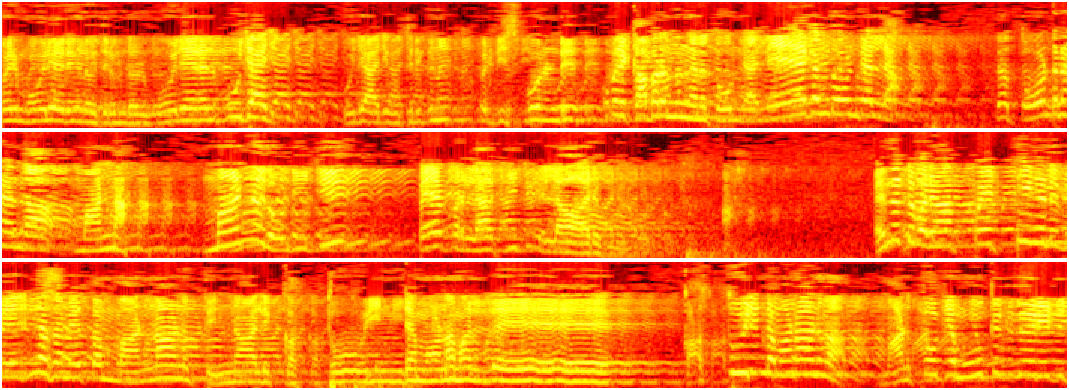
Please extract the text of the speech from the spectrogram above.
ഒരു മൂലേരെങ്കിലും വെച്ചിട്ടുണ്ട്. ഒരു മൂലേരൽ പൂജാരി. പൂജാരി വെച്ചിരിക്കുന്നു ഒരു ഡിസ്പൂൺ ഉണ്ട് ഒരു കബറൊന്നും ഇങ്ങനെ തോണ്ട. ലേഖം തോണ്ടല്ല. തോണ്ടന എന്താ? മണ്ണ. മണ്ണ് തോണ്ടിയിട്ട് പേപ്പറിലാക്കിയിട്ട് എല്ലാവരും കൊടുക്കും. എന്നിട്ട് പറയാം ആ പെട്ടി ഇങ്ങോട്ട് വരുന്ന സമയത്ത് മണ്ണാണ് തിന്നാൽ കസ്തൂരിന്റെ മണമല്ലേ? കസ്തൂരിന്റെ മണാണ് മണത്തോക്കിയ മൂക്കിക്ക് കയറിയിട്ട്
